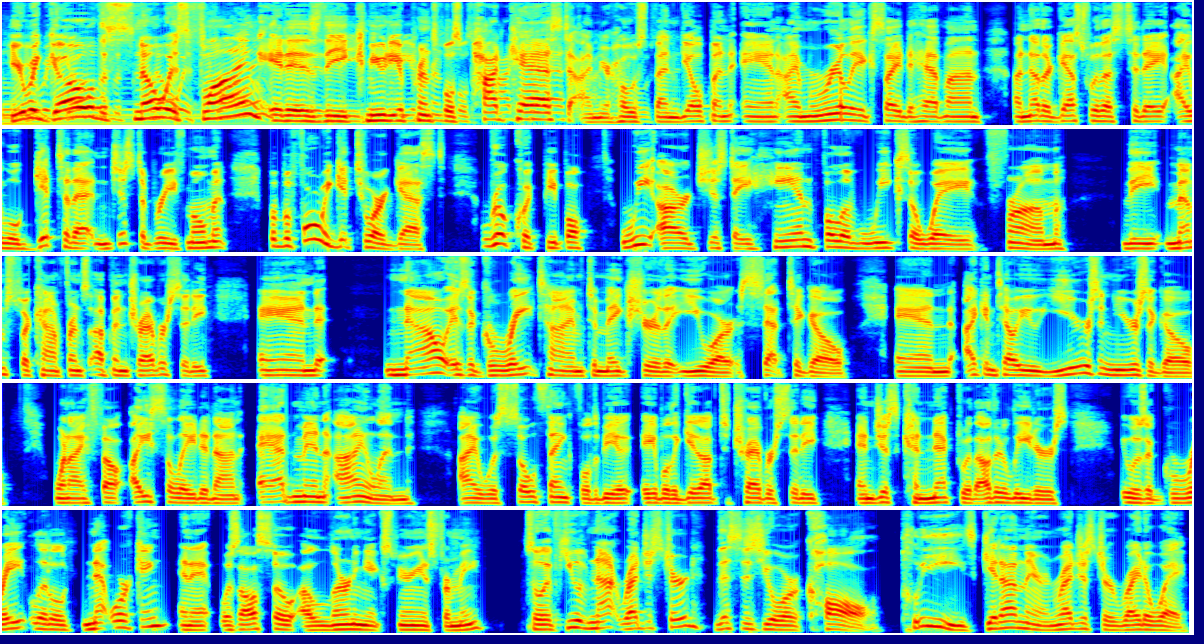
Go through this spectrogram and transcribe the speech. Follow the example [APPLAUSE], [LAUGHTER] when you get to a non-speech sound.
Here we go. The snow is flying. It is the Community of Principals podcast. I'm your host, Ben Gilpin, and I'm really excited to have on another guest with us today. I will get to that in just a brief moment. But before we get to our guest, real quick, people, we are just a handful of weeks away from the MEMSPA conference up in Traverse City. And now is a great time to make sure that you are set to go. And I can tell you, years and years ago, when I felt isolated on Admin Island, I was so thankful to be able to get up to Traverse City and just connect with other leaders. It was a great little networking, and it was also a learning experience for me. So if you have not registered, this is your call. Please get on there and register right away.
